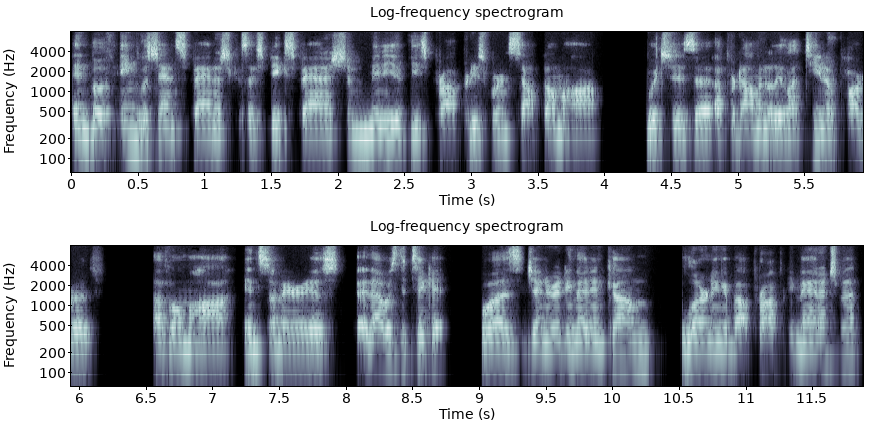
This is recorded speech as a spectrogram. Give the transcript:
in both English and Spanish because I speak Spanish. And many of these properties were in South Omaha, which is a, predominantly Latino part of, of Omaha in some areas. And that was the ticket was generating that income, learning about property management,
